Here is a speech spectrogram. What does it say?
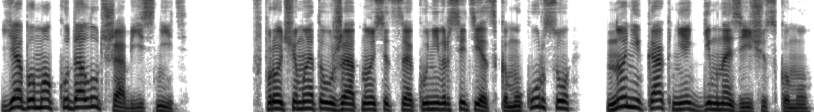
я бы мог куда лучше объяснить. Впрочем, это уже относится к университетскому курсу, но никак не к гимназическому.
